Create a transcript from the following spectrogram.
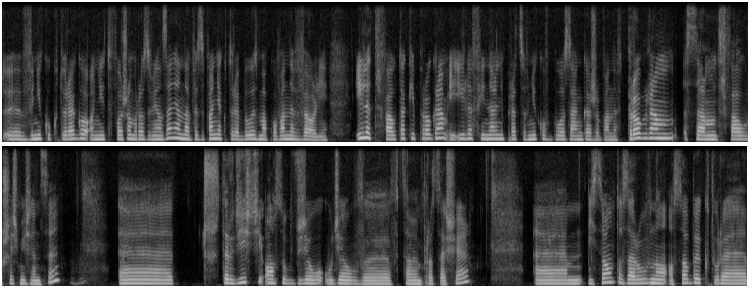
e, w wyniku którego oni tworzą rozwiązania na wyzwania, które były zmapowane w Weoli. Ile trwał taki program i ile finalnie pracowników było zaangażowanych? Program sam trwał 6 miesięcy. E, 40 osób wzięło udział w, w całym procesie. I są to zarówno osoby, które.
